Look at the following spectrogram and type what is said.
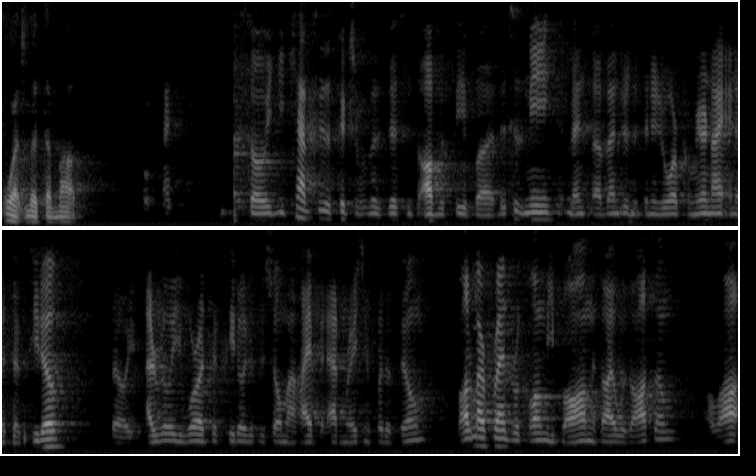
what lit them up. So you can't see this picture from this distance, obviously, but this is me, Avengers Infinity War premiere night in a tuxedo. So I really wore a tuxedo just to show my hype and admiration for the film. A lot of my friends were calling me bomb and thought it was awesome. A lot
